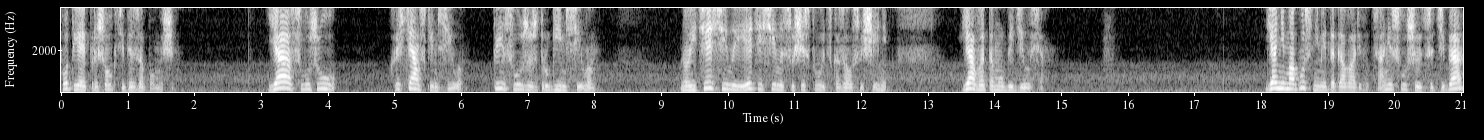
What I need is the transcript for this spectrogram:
Вот я и пришел к тебе за помощью». Я служу христианским силам, ты служишь другим силам. Но и те силы, и эти силы существуют, сказал священник. Я в этом убедился. Я не могу с ними договариваться. Они слушаются тебя,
